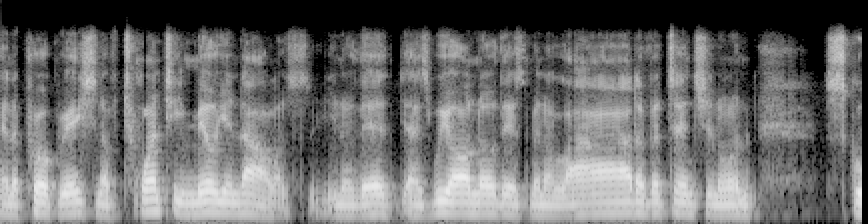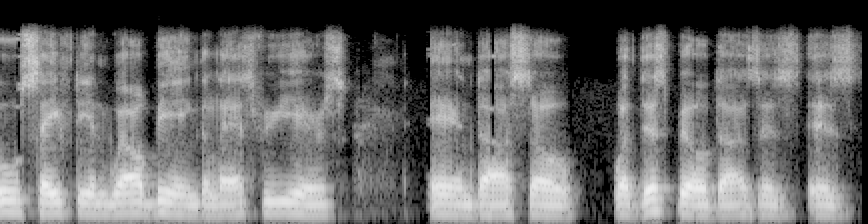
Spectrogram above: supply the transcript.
an appropriation of twenty million dollars. You know, there, as we all know, there's been a lot of attention on school safety and well-being the last few years. And uh, so what this bill does is, is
